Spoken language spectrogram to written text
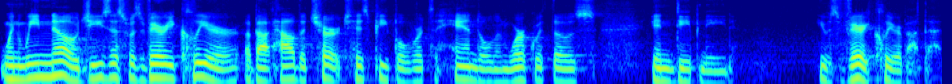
when we know Jesus was very clear about how the church, his people, were to handle and work with those in deep need. He was very clear about that.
